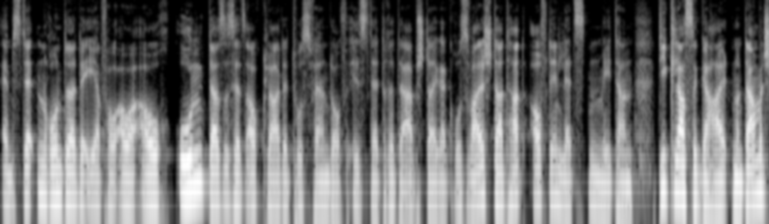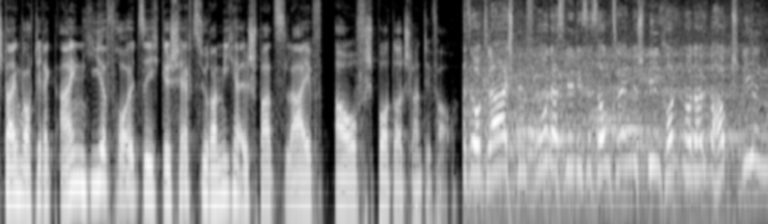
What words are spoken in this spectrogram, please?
Emstetten runter, der ERV Auer auch. Und, das ist jetzt auch klar, der TuS Ferndorf ist der dritte Absteiger. Großwallstadt hat auf den letzten letzten Metern die Klasse gehalten. Und damit steigen wir auch direkt ein. Hier freut sich Geschäftsführer Michael Spatz live auf Sportdeutschland TV. Also klar, ich bin froh, dass wir die Saison zu Ende spielen konnten oder überhaupt spielen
